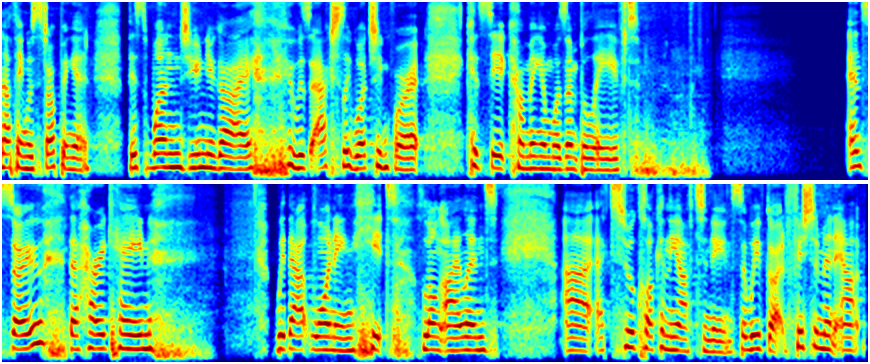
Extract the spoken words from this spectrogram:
Nothing was stopping it. This one junior guy who was actually watching for it could see it coming and wasn't believed. And so the hurricane, without warning, hit Long Island uh, at two o'clock in the afternoon. So we've got fishermen out,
